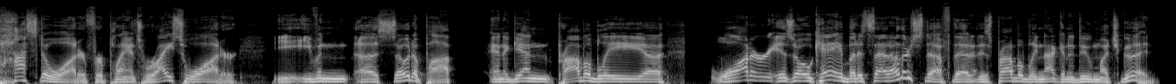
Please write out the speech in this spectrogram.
pasta water for plants, rice water, even uh, soda pop. And again, probably uh, water is okay, but it's that other stuff that is probably not going to do much good.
